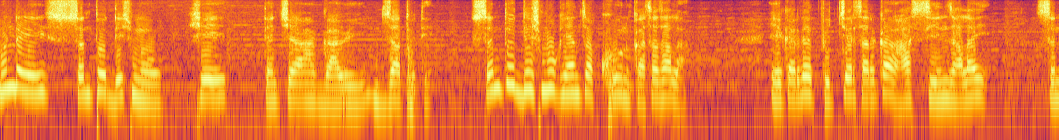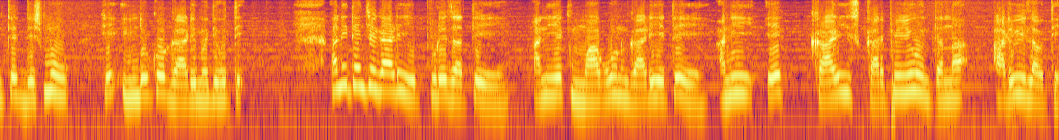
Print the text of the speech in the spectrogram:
मंडळी संतोष देशमुख हे त्यांच्या गावी जात होते. संतोष देशमुख यांचा खून कसा झाला? एखाद्या पिक्चरसारखा हा सीन झाला आहे संतोष देशमुख हे इंडिको गाडीमध्ये होते. आणि त्यांची गाडी पुढे जाते आणि एक मागून गाडी येते आणि एक काळी स्कॉर्पिओ येऊन त्यांना आडवी लावते.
